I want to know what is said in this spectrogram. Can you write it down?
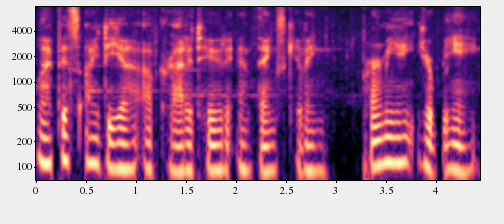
Let this idea of gratitude and thanksgiving permeate your being.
